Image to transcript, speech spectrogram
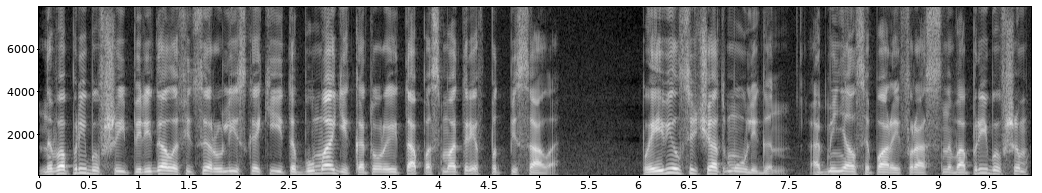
Новоприбывший передал офицеру Лис какие-то бумаги, которые та, посмотрев, подписала. Появился Чат Мулиган, обменялся парой фраз с новоприбывшим,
